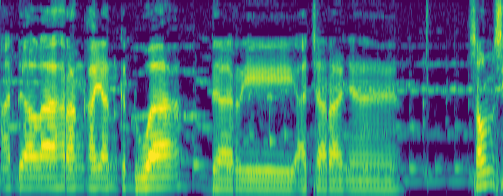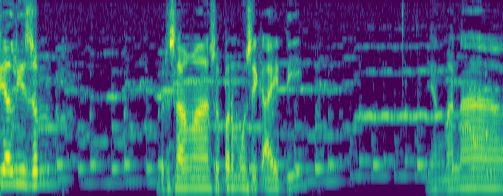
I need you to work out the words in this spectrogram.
adalah rangkaian kedua dari acaranya Socialism bersama Super Musik ID yang mana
